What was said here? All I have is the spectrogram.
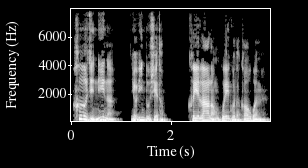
贺锦丽呢有印度血统，可以拉拢硅谷的高官们。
